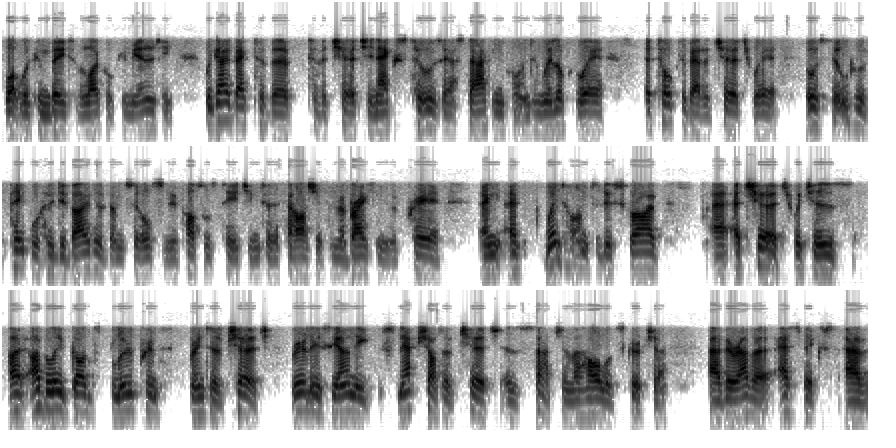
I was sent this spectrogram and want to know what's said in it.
what we can be to the local community. We go back to the to the church in Acts 2 as our starting point, and we look where it talked about a church where it was filled with people who devoted themselves to the apostles' teaching, to the fellowship and the breaking of prayer, and it went on to describe uh, a church which is, I, I believe, God's blueprint print of church. Really, is the only snapshot of church as such in the whole of Scripture. Uh, there are other aspects of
